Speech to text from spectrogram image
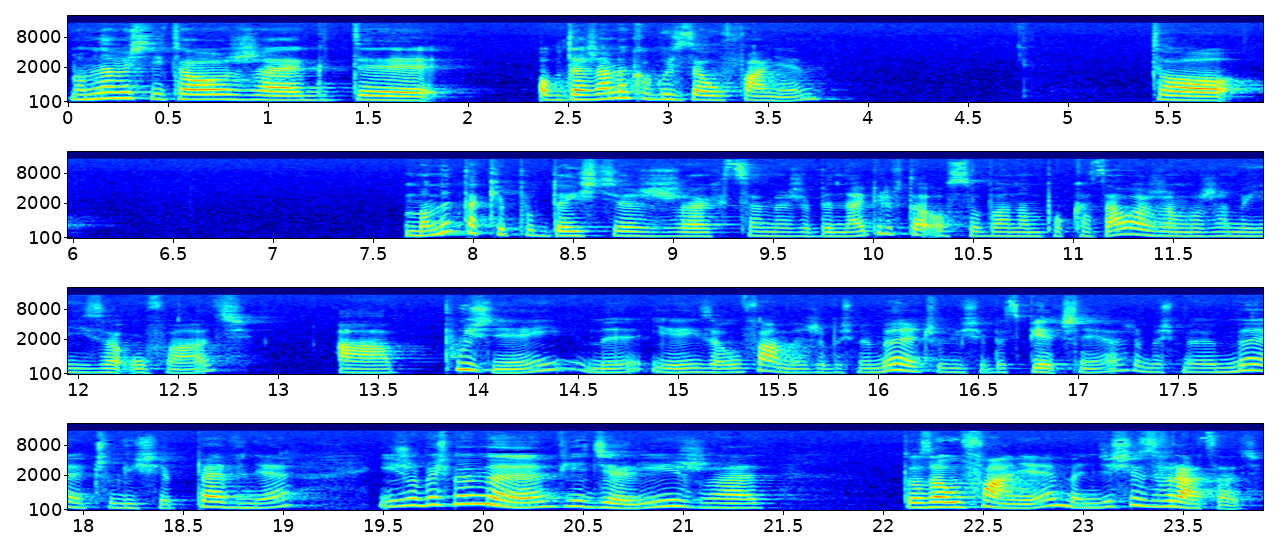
Mam na myśli to, że gdy obdarzamy kogoś zaufaniem, to mamy takie podejście, że chcemy, żeby najpierw ta osoba nam pokazała, że możemy jej zaufać, a później my jej zaufamy, żebyśmy my czuli się bezpiecznie, żebyśmy my czuli się pewnie i żebyśmy my wiedzieli, że to zaufanie będzie się zwracać.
